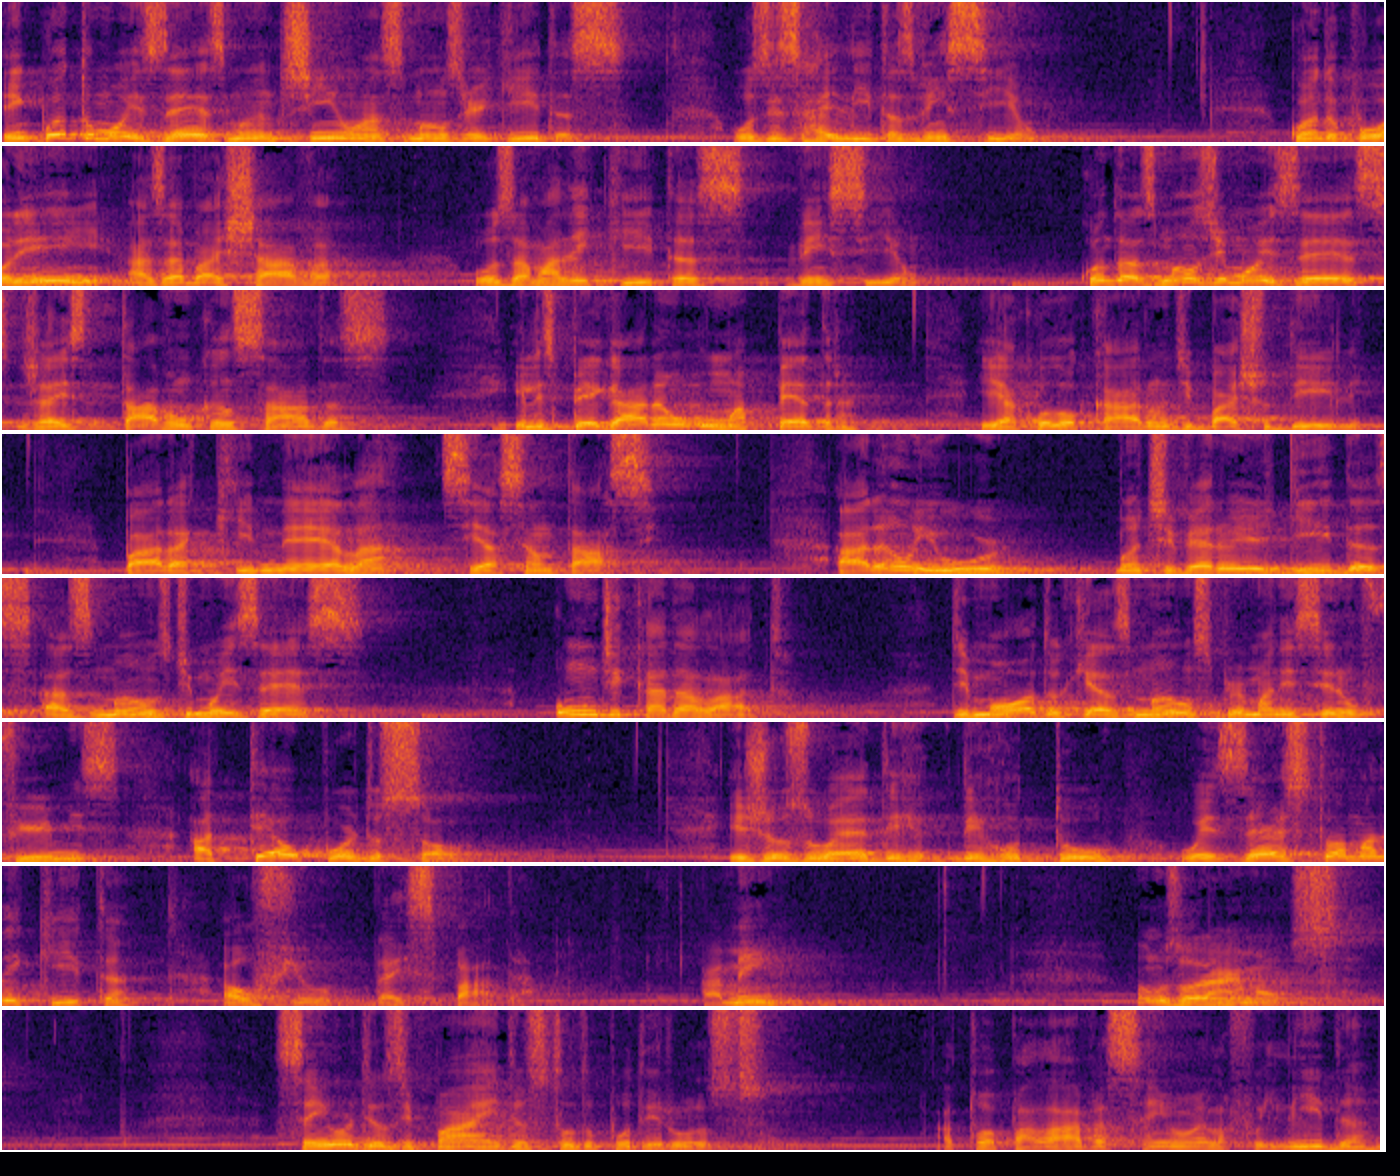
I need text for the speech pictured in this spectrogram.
Enquanto Moisés mantinha as mãos erguidas, os israelitas venciam. Quando, porém, as abaixava, os amalequitas venciam. Quando as mãos de Moisés já estavam cansadas, eles pegaram uma pedra e a colocaram debaixo dele, para que nela se assentasse. Arão e Ur mantiveram erguidas as mãos de Moisés, um de cada lado de modo que as mãos permaneceram firmes até o pôr do sol. E Josué derrotou o exército amalequita ao fio da espada. Amém? Vamos orar, irmãos. Senhor Deus e Pai, Deus Todo-Poderoso, a tua palavra, Senhor, ela foi lida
